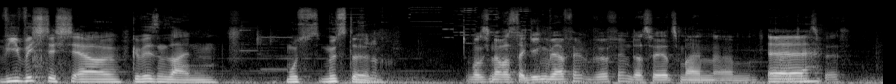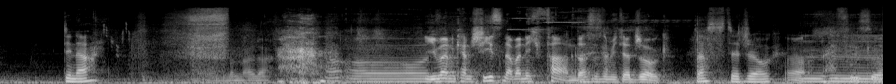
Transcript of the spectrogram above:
wie wichtig er gewesen sein muss, müsste. Muss ich noch was dagegen werfeln, würfeln? Das wäre jetzt mein ähm, Äh. Den da. Mann, Alter. Ivan kann schießen, aber nicht fahren. Das ist nämlich der Joke. Das ist der Joke. Ja, du.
